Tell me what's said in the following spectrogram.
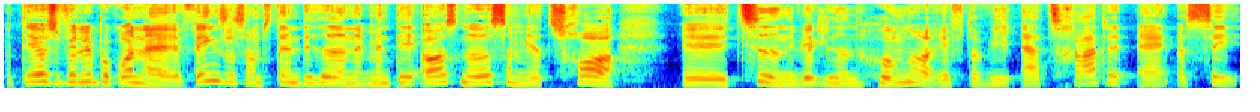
Og det er jo selvfølgelig på grund af fængselsomstændighederne, men det er også noget, som jeg tror, øh, tiden i virkeligheden hungrer efter. Vi er trætte af at se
